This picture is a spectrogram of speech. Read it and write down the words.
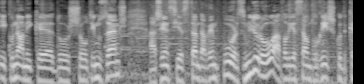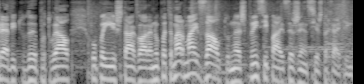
económica dos últimos anos. A agência Standard Poor's melhorou a avaliação do risco de crédito de Portugal. O país está agora no patamar mais alto nas principais agências de rating.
